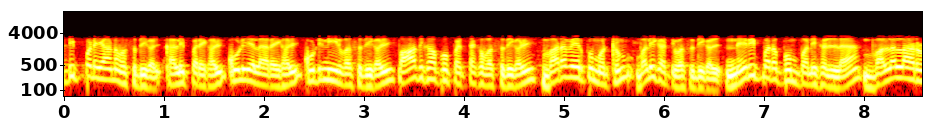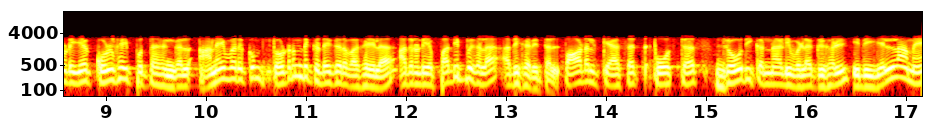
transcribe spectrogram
அடிப்படையான வசதிகள் கழிப்பறைகள் குளியலறைகள் குடிநீர் குடிநீர் வசதிகள் பாதுகாப்பு பெட்டக வசதிகள் வரவேற்பு மற்றும் வழிகாட்டி வசதிகள். நெறிப்பரப்பும் பணிகள்ல வள்ளலாருடைய கொள்கை புத்தகங்கள் அனைவருக்கும் தொடர்ந்து கிடைக்கிற வகையில அதனுடைய பதிப்புகளை அதிகரித்தல். பாடல் கேசட் போஸ்டர் ஜோதி கண்ணாடி விளக்குகள் இது எல்லாமே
